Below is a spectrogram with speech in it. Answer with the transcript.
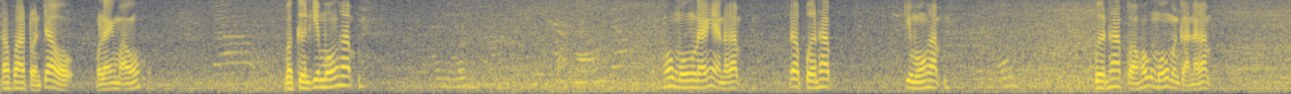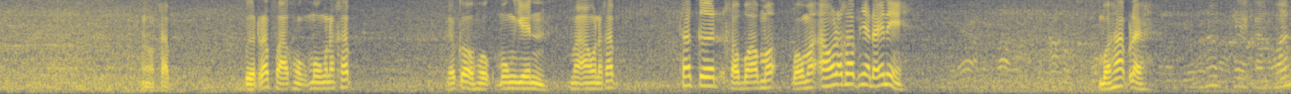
ถ้าฝาตอนเจ้าแรงเมาบ่เกินกี่โมงครับหกโมงแรงเนี่ยนะครับ แล้วเปิดครับ กี่โมงครับ เปิดครับก่อนหกโมงเหมือนกันนะครับอ๋อครับ เปิดรับฝากหกโมงนะครับ แล้วก็หกโมงเย็น มาเอานะครับ ถ้าเกิดเขาบอกมาบอกมาเอาแล้วครับเนี่ยไดนี่บอกฮับเลยแค่กลางวัน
